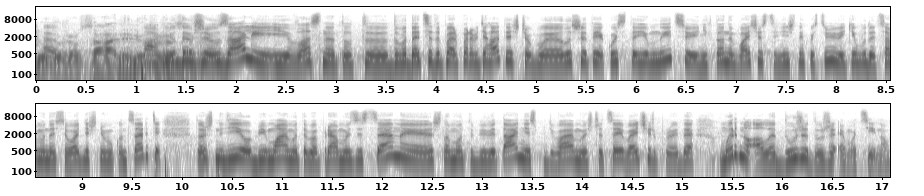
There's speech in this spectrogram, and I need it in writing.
Люди Е, вже в залі, люди так, вже в залі. вже в залі, і власне тут е, доведеться тепер перевдягати, щоб лишити якусь таємницю, і ніхто не бачив сценічних костюмів, які будуть саме на сьогоднішньому концерті. Тож Надія, обіймаємо тебе прямо зі сцени, шлемо тобі вітання. Сподіваємося, що цей вечір пройде мирно, але дуже дуже емоційно.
